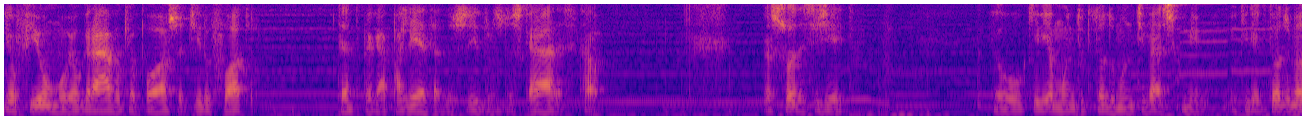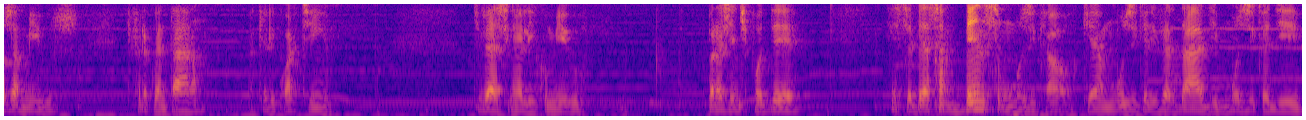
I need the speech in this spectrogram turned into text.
eu filmo, eu gravo o que eu posso, eu tiro foto, tento pegar a palheta dos ídolos dos caras e tal. Eu sou desse jeito. Eu queria muito que todo mundo tivesse comigo. Eu queria que todos os meus amigos que frequentaram aquele quartinho tivessem ali comigo para a gente poder receber essa bênção musical, que é a música de verdade, música de,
